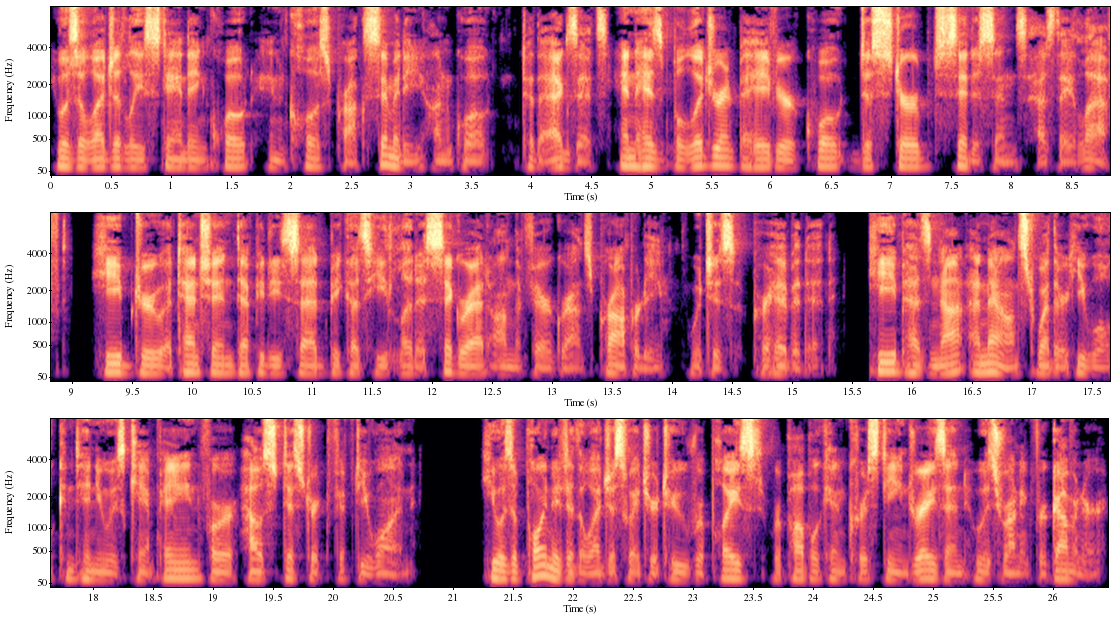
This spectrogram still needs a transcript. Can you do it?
He was allegedly standing, quote, in close proximity, unquote, to the exits, and his belligerent behavior, quote, disturbed citizens as they left. Hieb drew attention, deputies said, because he lit a cigarette on the fairgrounds property, which is prohibited. Hieb has not announced whether he will continue his campaign for House District 51. He was appointed to the legislature to replace Republican Christine Drazan, who is running for governor.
